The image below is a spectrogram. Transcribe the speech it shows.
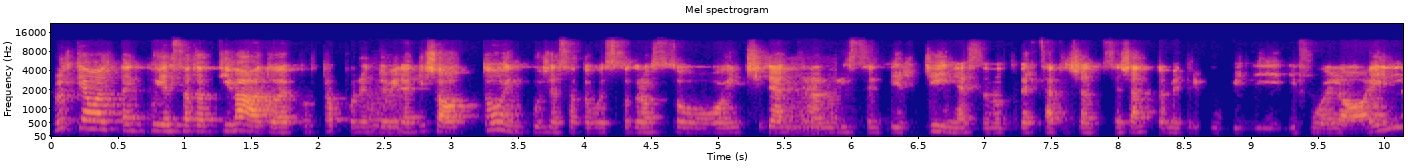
L'ultima volta in cui è stato attivato è purtroppo nel 2018 in cui c'è stato questo grosso incidente nell'Ulisse Virginia e sono sversati 600 metri cubi di, di fuel oil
